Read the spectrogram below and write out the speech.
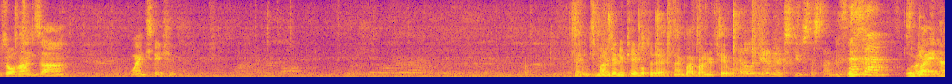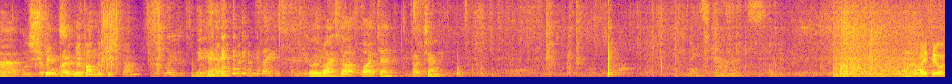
Zohan's uh, wank station. Making some money. We got a new table today. I brought a new table. I had a legitimate excuse this time. We're playing uh, strip poker. You found the piece, huh? So we're playing stuff. Five ten. Five ten. Nice cards. How you feeling?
